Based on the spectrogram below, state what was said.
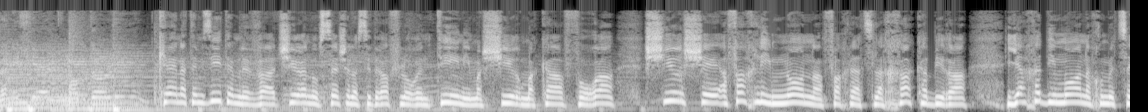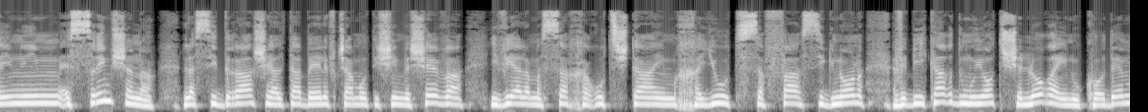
ונחיה כמו גדולים. כן, אתם זיהיתם לבד, שיר הנושא של הסדרה פלורנטין עם השיר מכה אפורה, שיר שהפך להמנון, הפך להצלחה כבירה. יחד עמו אנחנו מציינים 20 שנה לסדרה שעלתה ב-1997, הביאה למסך ערוץ 2, חיות, שפה, סגנון, ובעיקר דמויות שלא ראינו קודם.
